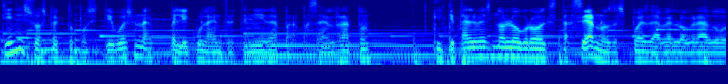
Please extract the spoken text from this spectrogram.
tiene su aspecto positivo, es una película entretenida para pasar el rato y que tal vez no logró extasiarnos después de haber logrado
